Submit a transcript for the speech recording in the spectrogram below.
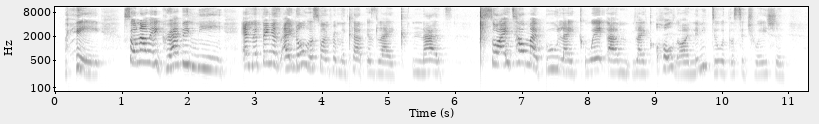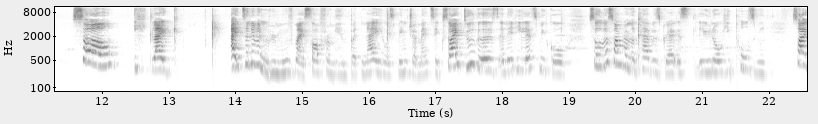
hey. So now they're grabbing me. And the thing is, I know this one from the club is like nuts. So I tell my boo, like, wait, um, like, hold on, let me deal with the situation. So, like, I didn't even remove myself from him, but now he was being dramatic. So I do this, and then he lets me go. So this one from the club is great. Is you know he pulls me. So I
